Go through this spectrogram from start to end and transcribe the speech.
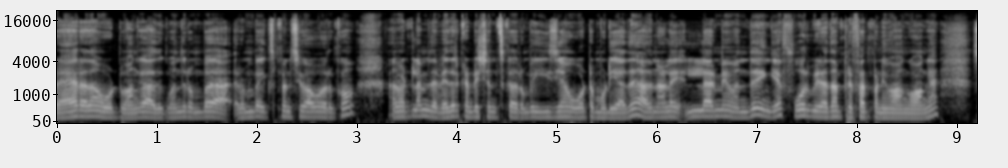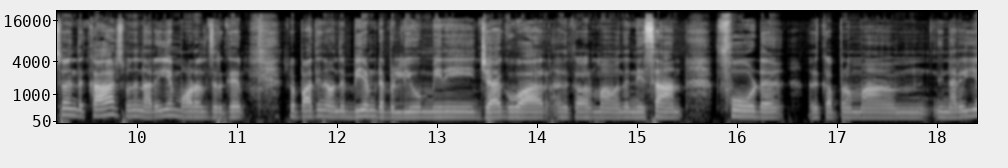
ரேராக தான் ஓட்டுவாங்க. அதுக்கு வந்து ரொம்ப ரொம்ப எக்ஸ்பென்சிவாகவும் இருக்கும். அது மட்டும் இல்லாமல் இந்த வெதர் கண்டிஷன்ஸ்க்கு அது ரொம்ப ஈஸியாக ஓட்ட முடியாது. அதனால் எல்லாருமே வந்து இங்கே ஃபோர் வீலர் தான் ப்ரிஃபர் பண்ணி வாங்குவாங்க. ஸோ இந்த கார்ஸ் வந்து நிறைய மாடல்ஸ் இருக்குது இப்போ பார்த்தீங்கன்னா வந்து பிஎம்டபிள்யூ மினி ஜாகுவார் அதுக்கப்புறமா வந்து நிசான் ஃபோர்டு அதுக்கப்புறமா நிறைய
